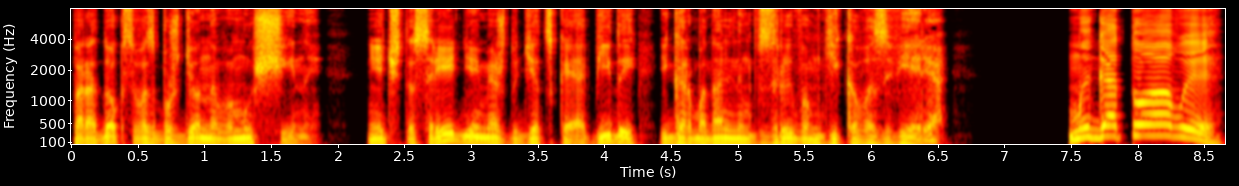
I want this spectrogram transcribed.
парадокс возбужденного мужчины. Нечто среднее между детской обидой и гормональным взрывом дикого зверя. «Мы готовы!»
